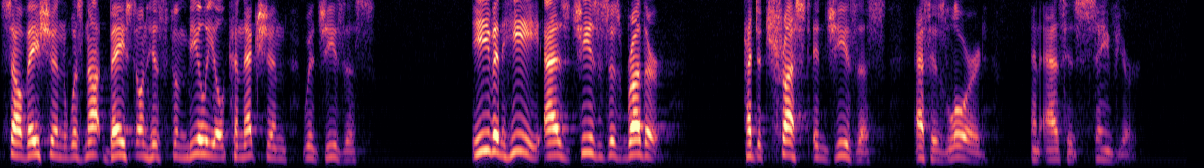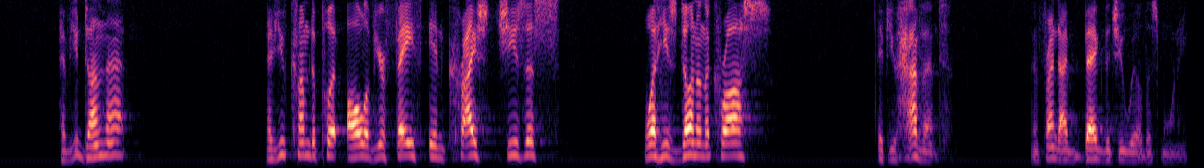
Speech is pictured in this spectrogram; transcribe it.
salvation was not based on his familial connection with Jesus. Even he, as Jesus' brother, had to trust in Jesus as his Lord and as his Savior. Have you done that? Have you come to put all of your faith in Christ Jesus, what he's done on the cross? If you haven't, then friend, I beg that you will this morning.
